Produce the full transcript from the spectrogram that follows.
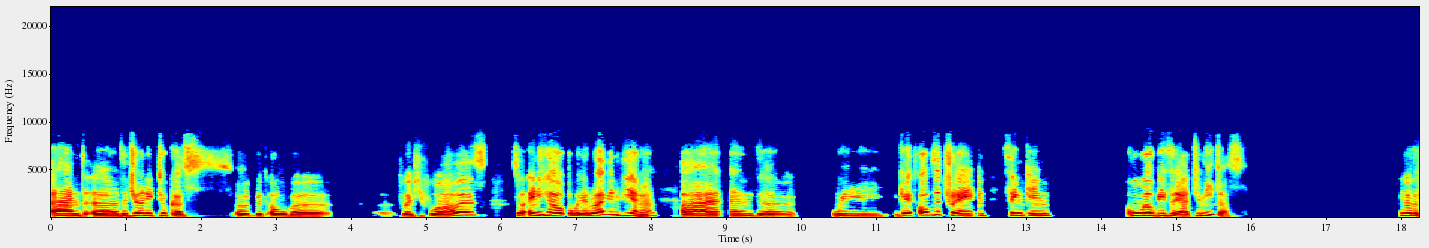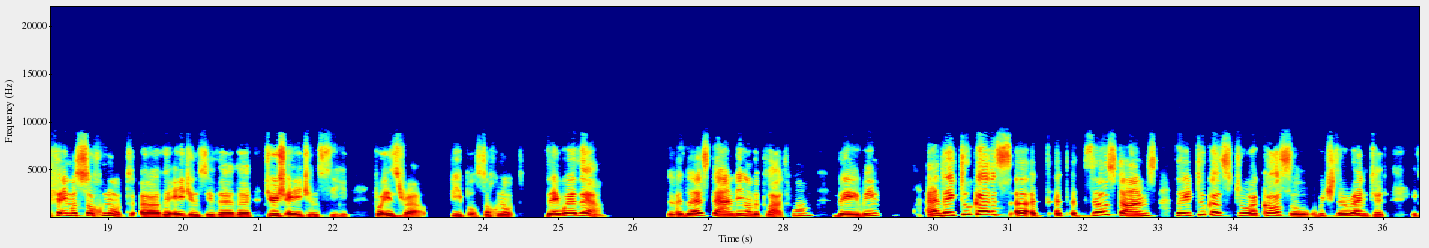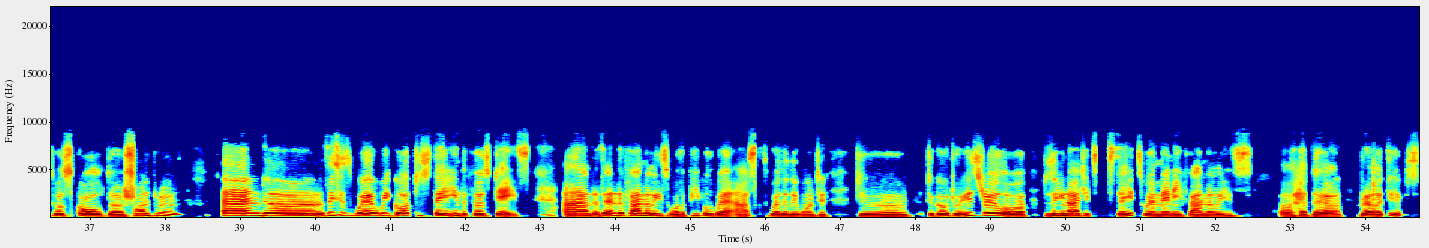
And uh, the journey took us a bit over uh, 24 hours. So anyhow, we arrive in Vienna uh, and uh, we get off the train thinking, who will be there to meet us? You know, the famous Sochnut, uh, the agency, the, the Jewish agency for Israel people, Sochnut, they were there. They were there standing on the platform, waving, and they took us uh, at, at, at, those times. They took us to a castle which they rented. It was called uh, Schönbrunn, and uh, this is where we got to stay in the first days and then the families or the people were asked whether they wanted to to go to israel or to the united states where many families uh, had their relatives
